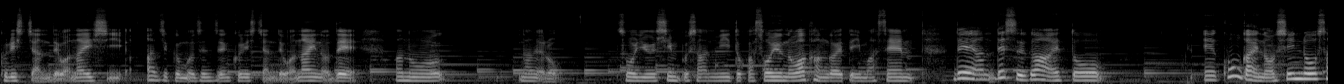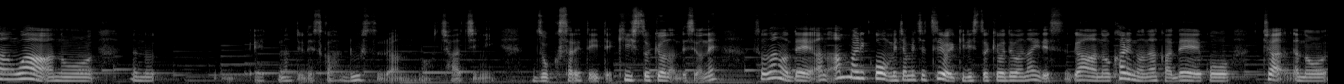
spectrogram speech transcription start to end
クリスチャンではないしアジ君も全然クリスチャンではないのであの何やろうそういう神父さんにとかそういうのは考えていません。でですが、えっとえ今回の新郎さんはあのあのえなんていうんですか？ルスランのチャーチに属されていてキリスト教なんですよね。そうなのであのあんまりこうめちゃめちゃ強いキリスト教ではないですがあの彼の中でこうチャあの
